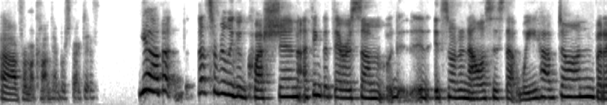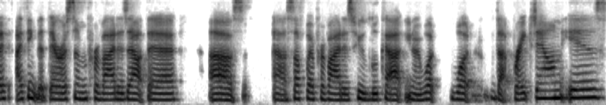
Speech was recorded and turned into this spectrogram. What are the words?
uh, from a content perspective? Yeah, that that's a really good question. I think that there are some. It's not analysis that we have done, but I, I think that there are some providers out there, uh, uh, software providers who look at you know what what that breakdown is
